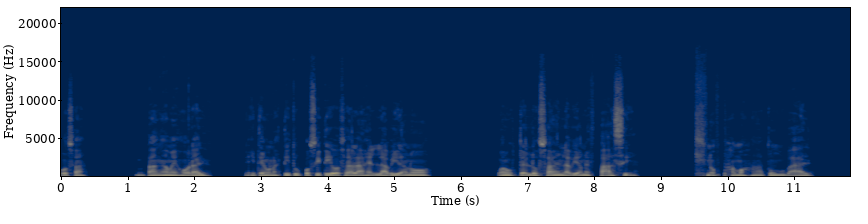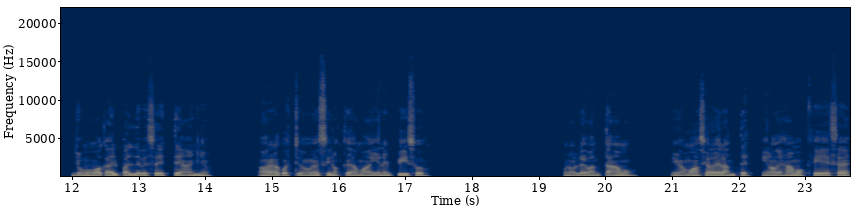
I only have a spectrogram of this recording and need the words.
cosas van a mejorar y tener una actitud positiva. O sea, la, la vida no, bueno, ustedes lo saben, la vida no es fácil. Y nos vamos a tumbar. Yo me voy a caer un par de veces este año. Ahora la cuestión es si nos quedamos ahí en el piso. O nos levantamos y vamos hacia adelante. Y no dejamos que esa,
